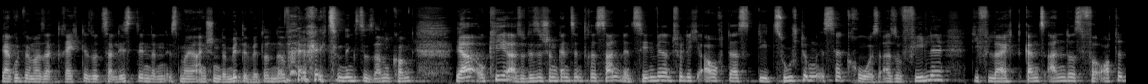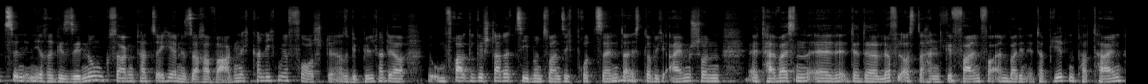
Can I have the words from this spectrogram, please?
Ja gut, wenn man sagt rechte Sozialistin, dann ist man ja eigentlich schon in der Mitte wieder, ne, weil rechts und links zusammenkommt. Ja, okay, also das ist schon ganz interessant. Jetzt sehen wir natürlich auch, dass die Zustimmung ist sehr groß. Also viele, die vielleicht ganz anders verortet sind in ihrer Gesinnung, sagen tatsächlich, eine Sache Wagenknecht kann ich mir vorstellen. Also die Bild hat ja eine Umfrage gestartet, 27 Prozent. Da mhm. ist, glaube ich, einem schon äh, teilweise äh, der, der Löffel aus der Hand gefallen, vor allem bei den etablierten Parteien.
